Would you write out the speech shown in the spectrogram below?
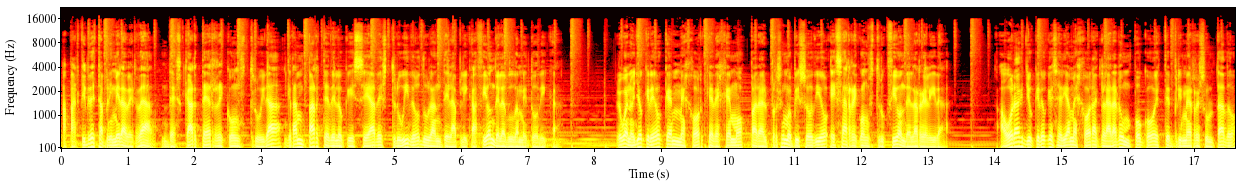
A partir de esta primera verdad, Descartes reconstruirá gran parte de lo que se ha destruido durante la aplicación de la duda metódica. Pero bueno, yo creo que es mejor que dejemos para el próximo episodio esa reconstrucción de la realidad. Ahora yo creo que sería mejor aclarar un poco este primer resultado,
